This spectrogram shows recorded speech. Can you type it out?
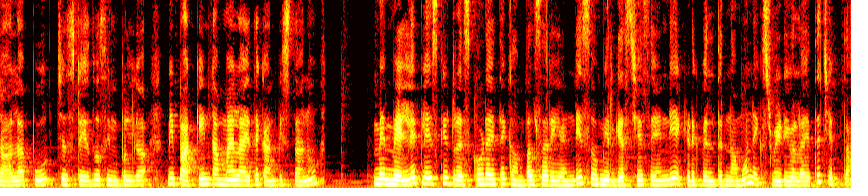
చాలా పూర్ జస్ట్ ఏదో సింపుల్గా మీ పక్కింటి అమ్మాయిలా అయితే కనిపిస్తాను. మేము వెళ్ళే ప్లేస్కి డ్రెస్ కోడ్ అయితే కంపల్సరీ అండి. సో మీరు గెస్ట్ చేసేయండి. ఎక్కడికి వెళ్తున్నామో నెక్స్ట్ వీడియోలో అయితే చెప్తాను.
